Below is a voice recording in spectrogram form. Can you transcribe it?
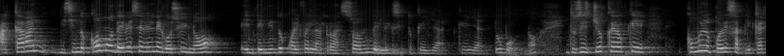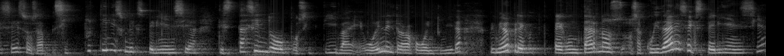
acaban diciendo cómo debe ser el negocio y no entendiendo cuál fue la razón del éxito que ella, que ella tuvo, ¿no? Entonces yo creo que ¿Cómo lo puedes aplicar? Es eso, o sea, si tú tienes una experiencia que está siendo positiva eh, o en el trabajo o en tu vida, primero preguntarnos, o sea, cuidar esa experiencia,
